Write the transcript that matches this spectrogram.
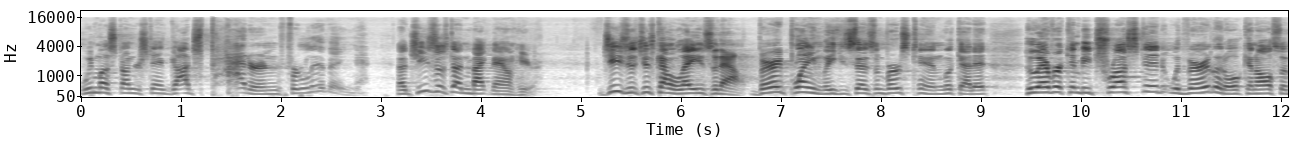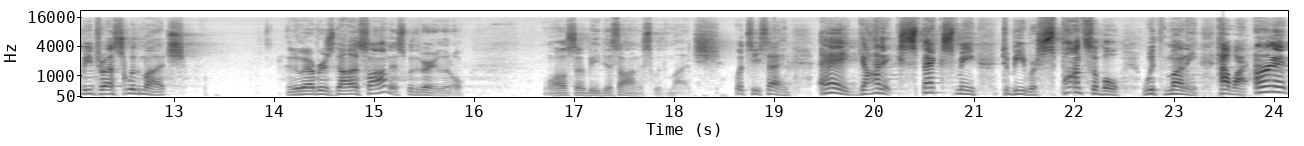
we must understand God's pattern for living. Now, Jesus doesn't back down here. Jesus just kind of lays it out very plainly. He says in verse 10, look at it whoever can be trusted with very little can also be trusted with much. And whoever is dishonest with very little will also be dishonest with much. What's he saying? Hey, God expects me to be responsible with money. How I earn it,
